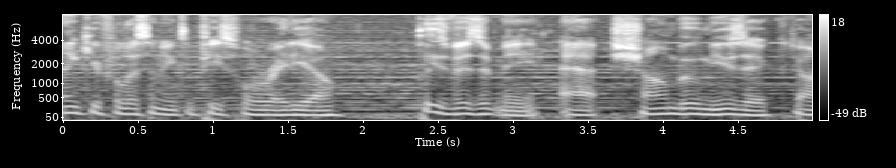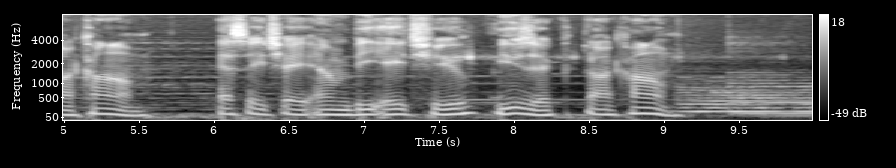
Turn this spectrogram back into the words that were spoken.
Thank you for listening to Peaceful Radio. Please visit me at shambumusic.com. S-H-A-M-B-H-U music.com. zover het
